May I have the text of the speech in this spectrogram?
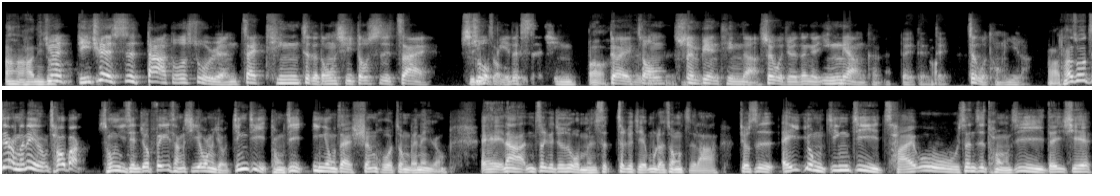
啊，好，你说，因为的确是大多数人在听这个东西都是在。做别的事情哦，对，中顺便听的，所以我觉得那个音量可能，对对对，这个我同意了。啊，他说这样的内容超棒，从以前就非常希望有经济统计应用在生活中的内容。哎，那这个就是我们是这个节目的宗旨啦，就是哎用经济、财务甚至统计的一些。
